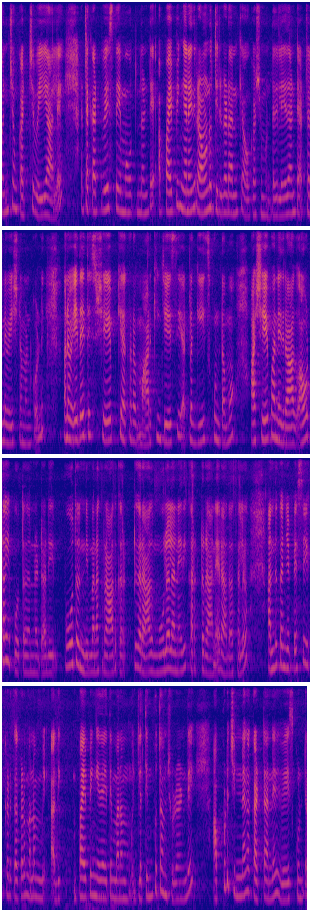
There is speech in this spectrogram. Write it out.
కొంచెం కట్ వేయాలి. అట్లా కట్ వేస్తే ఏమవుతుందంటే ఆ పైపింగ్ అనేది రౌండ్ తిరగడానికి అవకాశం ఉంటుంది. లేదంటే అట్లనే వేసినాం అనుకోండి. మనం ఏదైతే షేప్కి అక్కడ మార్కింగ్ చేసి అట్లా గీసుకుంటామో ఆ షేప్ అనేది రాదు అవుట్ అయిపోతుంది అన్నట్టు. అది పోతుంది. మనకు రాదు. కరెక్ట్గా రాదు. మూలలు అనేది కరెక్ట్ రానే రాదు అసలు. అందుకని చెప్పేసి ఇక్కడికక్కడ మనం అది పైపింగ్ ఏదైతే మనం ఇట్లా తింపుతాం చూడండి. అప్పుడు చిన్నగా కట్ అనేది వేసుకుంటే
